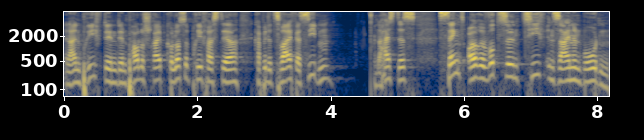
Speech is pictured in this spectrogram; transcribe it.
In einem Brief, den, den Paulus schreibt, Kolossebrief heißt der, Kapitel 2, Vers 7. Da heißt es, senkt eure Wurzeln tief in seinen Boden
